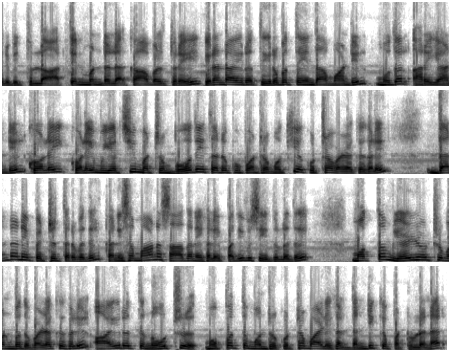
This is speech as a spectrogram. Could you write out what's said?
தெரிவித்துள்ளார். தென்மண்டல காவல்துறை இரண்டாயிரத்து இருபத்தைந்தாம் ஆண்டில் முதல் அரையாண்டில் கொலை கொலை முயற்சி மற்றும் போதை தடுப்பு போன்ற முக்கிய குற்ற வழக்குகளில் தண்டனை பெற்றுத் தருவதில் கணிசமான சாதனைகளை பதிவு செய்துள்ளது. மொத்தம் எழுநூற்று ஒன்பது வழக்குகளில் ஆயிரத்து நூற்று முப்பத்து மூன்று குற்றவாளிகள் தண்டிக்கப்பட்டுள்ளனர்.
